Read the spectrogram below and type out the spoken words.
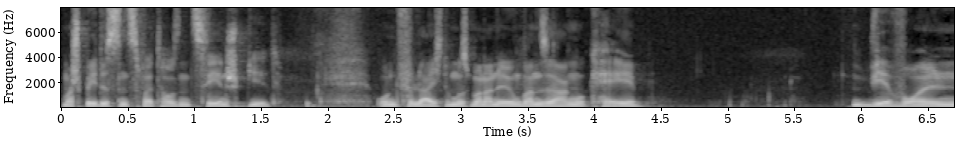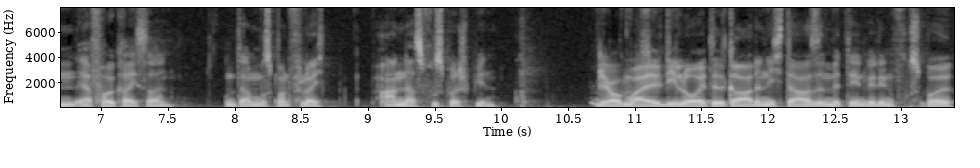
mal spätestens 2010 spielt. Und vielleicht muss man dann irgendwann sagen, okay, wir wollen erfolgreich sein und dann muss man vielleicht anders Fußball spielen. Ja, weil die Leute gerade nicht da sind, mit denen wir den Fußball,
